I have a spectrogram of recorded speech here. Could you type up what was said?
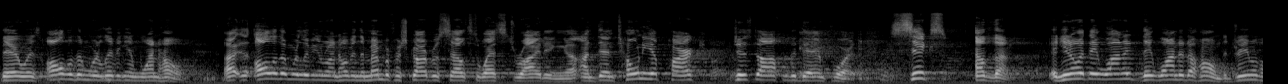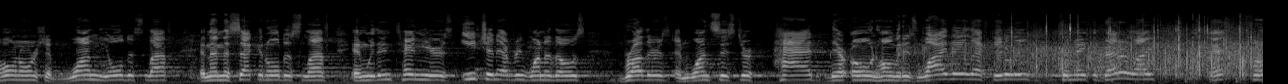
there was all of them were living in one home. Uh, all of them were living in one home, and the member for Scarborough Southwest riding uh, on Dentonia Park, just off of the Danforth. Six of them. And you know what they wanted? They wanted a home. The dream of home ownership. One, the oldest left, and then the second oldest left. And within 10 years, each and every one of those brothers and one sister had their own home. It is why they left Italy to make a better life for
